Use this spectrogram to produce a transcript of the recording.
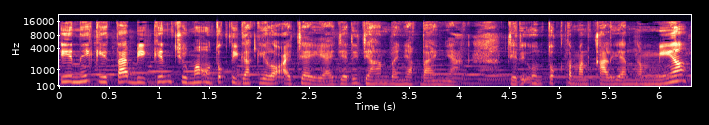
Ini kita bikin cuma untuk 3 kilo aja ya. Jadi jangan banyak-banyak. Jadi untuk teman kalian ngemil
